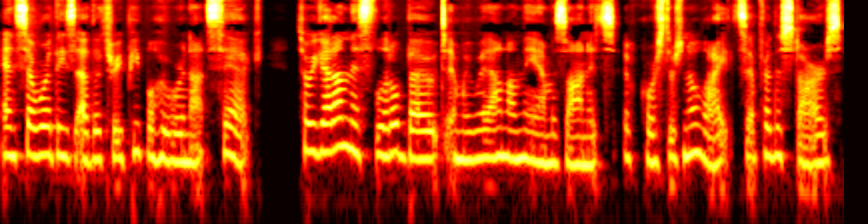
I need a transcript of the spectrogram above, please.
And so were these other three people who were not sick. So we got on this little boat and we went out on the Amazon. It's, of course, there's no light except for the stars.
